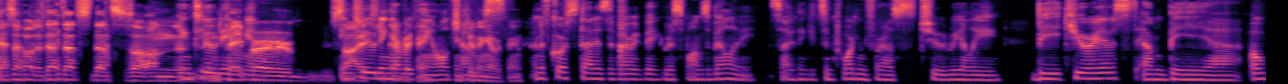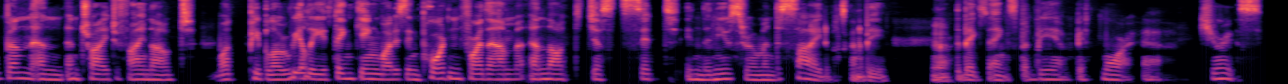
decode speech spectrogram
Yes, I heard that. That's that's on including paper, size, including everything, all channels, including everything. And of course, that is a very big responsibility. So I think it's important for us to really be curious and be uh, open and and try to find out what people are really thinking, what is important for them, and not just sit in the newsroom and decide what's going to be yeah. the big things, but be a bit more uh, curious.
